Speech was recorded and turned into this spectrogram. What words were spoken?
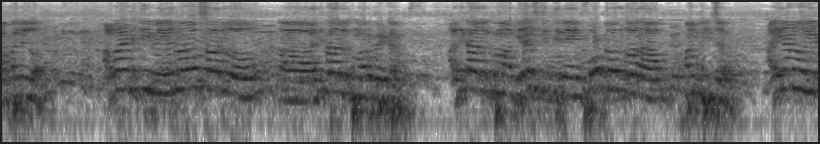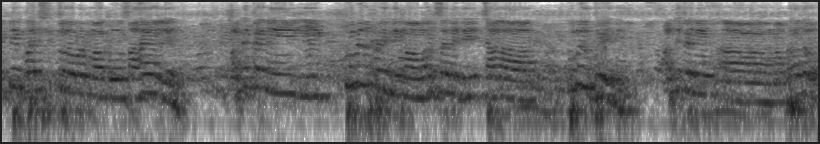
ఆ పనిలో. అలాంటిది మేము ఎన్నోసార్లు సార్లు అధికారులకు మొరపెట్టాం. అధికారులకు మా దేశ స్థితిని ఫోటోల ద్వారా పంపించాం. అయినా నువ్వు ఎట్టి పరిస్థితుల్లో కూడా మాకు సహాయం లేదు. అందుకని ఈ కుమిలిపోయింది మా మనసు అనేది చాలా కుమిలిపోయింది. అందుకని మా బ్రదర్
